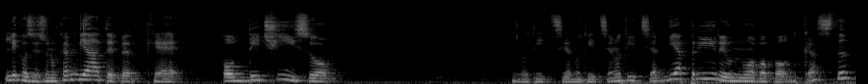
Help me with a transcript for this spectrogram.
le cose sono cambiate perché ho deciso, notizia, notizia, notizia, di aprire un nuovo podcast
